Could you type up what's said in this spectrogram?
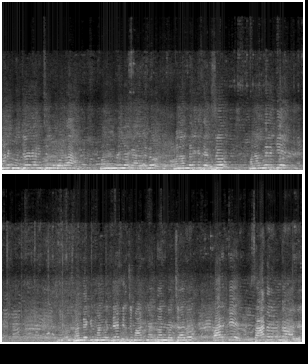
మనకు ఉద్యోగాలు ఇచ్చింది కూడా మన ఎమ్మెల్యే గారు మనందరికీ తెలుసు మనందరికీ మన దగ్గర మన ఉద్దేశించి మాట్లాడడానికి వచ్చారు. వారికి సాధారణంగా అంటే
